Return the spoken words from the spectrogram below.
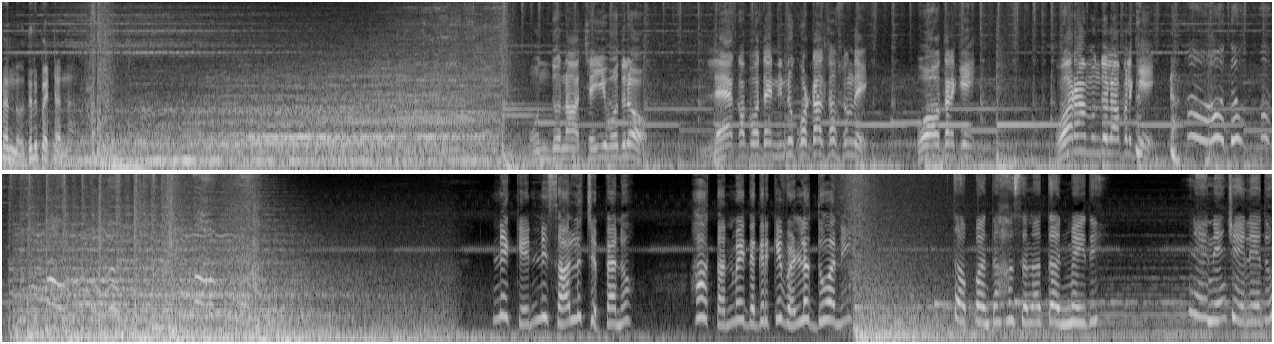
తను వదిలిపెట్టన్నా. ముందు నా చెయ్యి వదిలో. లేకపోతే నిన్ను కొట్టాల్సి వస్తుంది. ఓ అవతలకి. పోరా ముందు లోపలికి. నీకెన్నిసార్లు చెప్పాను ఆ తన్మయ్య దగ్గరికి వెళ్ళొద్దు అని. తప్పంతా అసలు ఆ తన్మయ్యది నేనేం చేయలేదు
